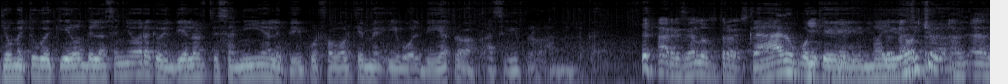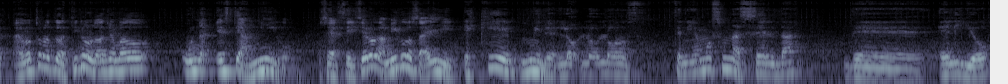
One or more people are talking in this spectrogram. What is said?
yo me tuve que ir donde la señora que vendía la artesanía, le pedí por favor que me... y volví a, trabajar, a seguir trabajando en la calle. Arriesgándote otra vez. Claro, porque Y- y- no hay Has dicho, a- a- al otro latino lo has llamado una, este amigo. O sea, se hicieron amigos ahí. Es que, mire, lo- lo- los, teníamos una celda de él y yo,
